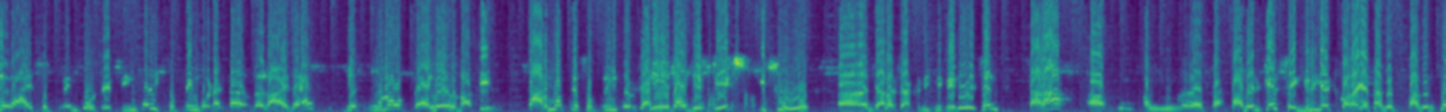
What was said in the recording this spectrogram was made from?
যে রায় সুপ্রিম কোর্টে তিন তারিখ সুপ্রিম কোর্ট একটা রায় দেয় যে পুরো প্যানেল বাতিল। তার মধ্যে সুপ্রিম কোর্ট জানিয়ে দেয় যে বেশ কিছু যারা চাকরিজীবী রয়েছেন, তারা তাদেরকে সেগ্রিগেট করা গেছে, তাদের, তাদেরকে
